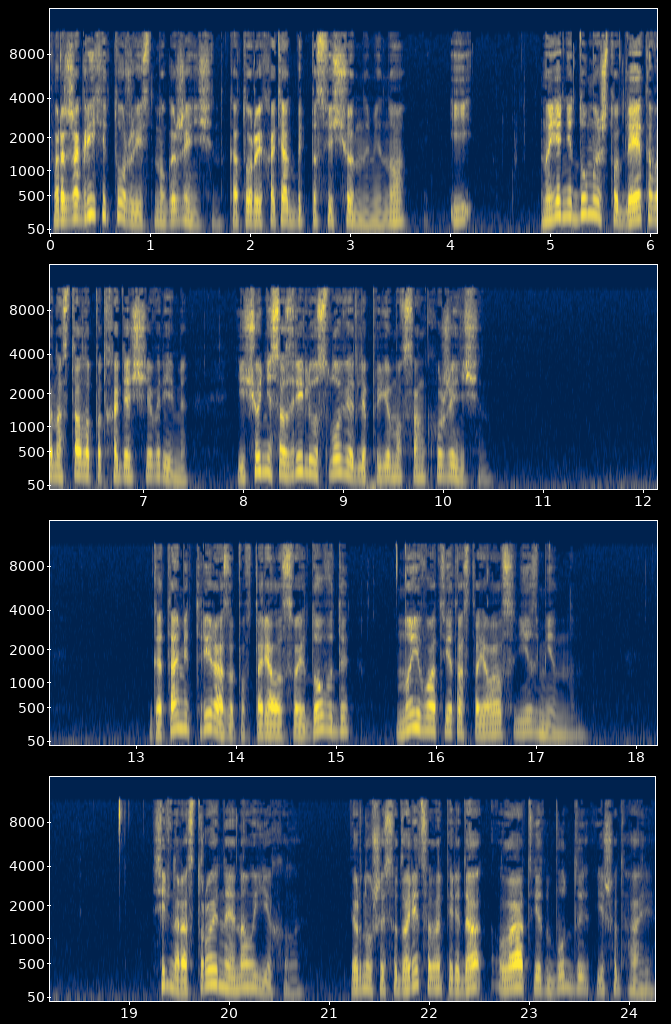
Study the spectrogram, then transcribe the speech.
В Раджагрихе тоже есть много женщин, которые хотят быть посвященными, но и... Но я не думаю, что для этого настало подходящее время. Еще не созрели условия для приема в Сангху женщин. Гатами три раза повторяла свои доводы, но его ответ оставался неизменным. Сильно расстроенная, она уехала. Вернувшись во дворец, она передала ответ Будды Ишадхаре.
